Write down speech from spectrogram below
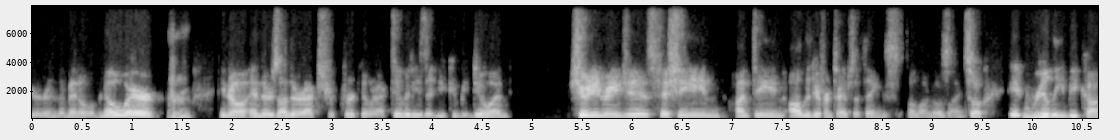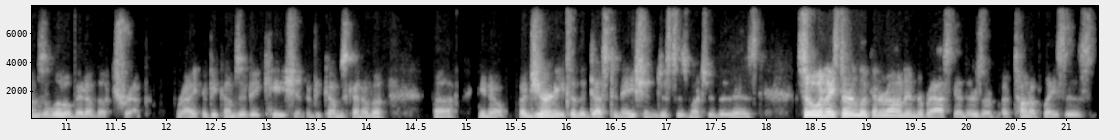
you're in the middle of nowhere, you know, and there's other extracurricular activities that you can be doing shooting ranges, fishing, hunting, all the different types of things along those lines. So it really becomes a little bit of a trip, right? It becomes a vacation. It becomes kind of a, uh, you know, a journey to the destination just as much as it is. So when I started looking around in Nebraska, there's a, a ton of places.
